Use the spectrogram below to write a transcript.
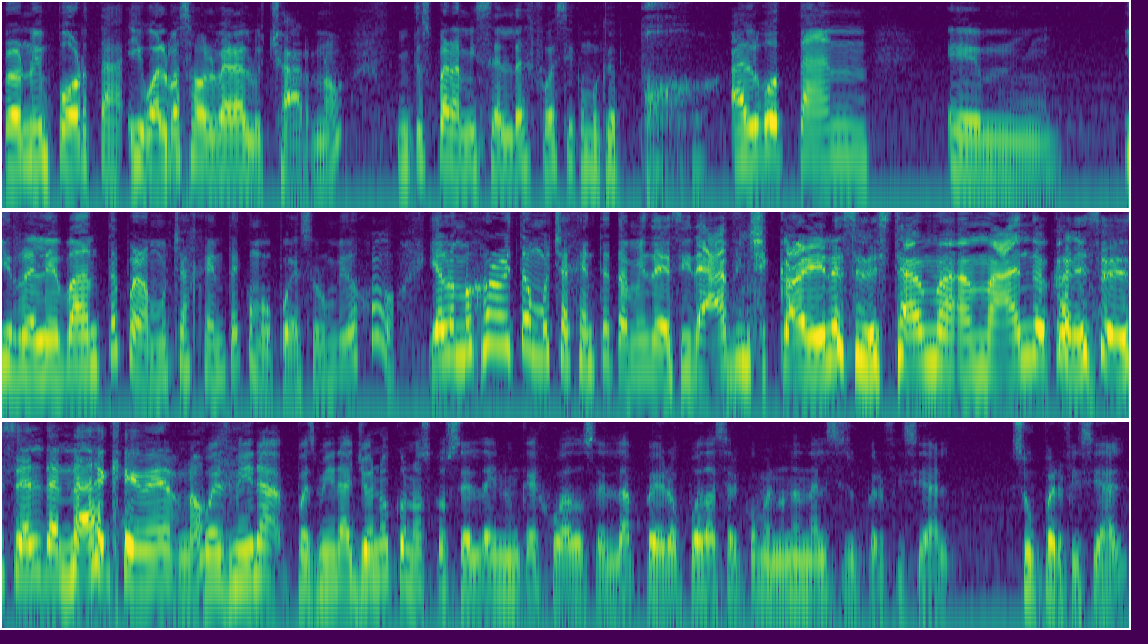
pero no importa, igual vas a volver a luchar, ¿no? Entonces para mí Zelda fue así como que algo tan em, irrelevante para mucha gente como puede ser un videojuego. Y a lo mejor ahorita mucha gente también de decir, ah, pinche Karina se le está mamando con eso de Zelda, nada que ver, ¿no? Pues mira, pues mira, yo no conozco Zelda y nunca he jugado Zelda, pero puedo hacer como en un análisis superficial, superficial.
